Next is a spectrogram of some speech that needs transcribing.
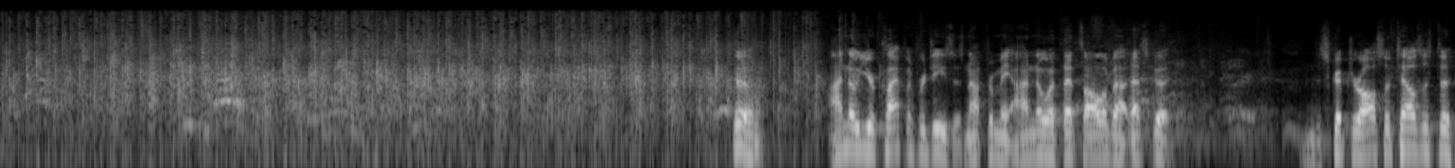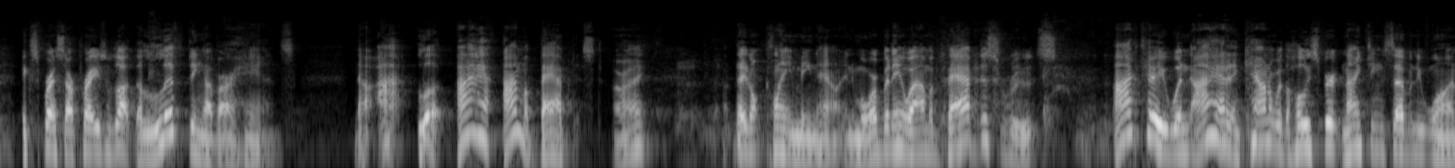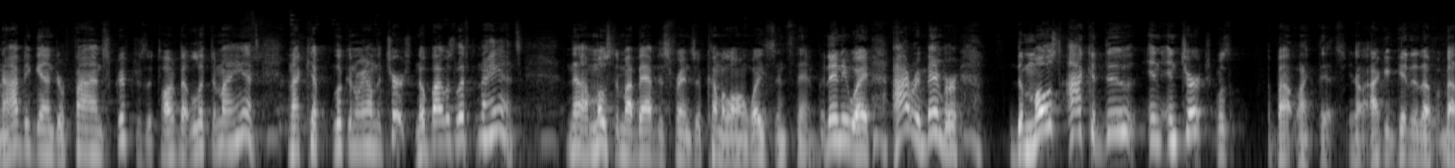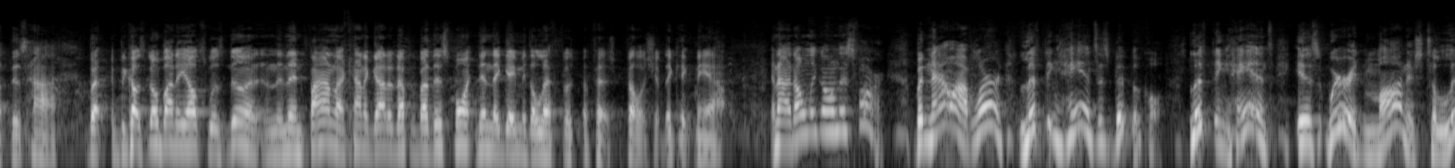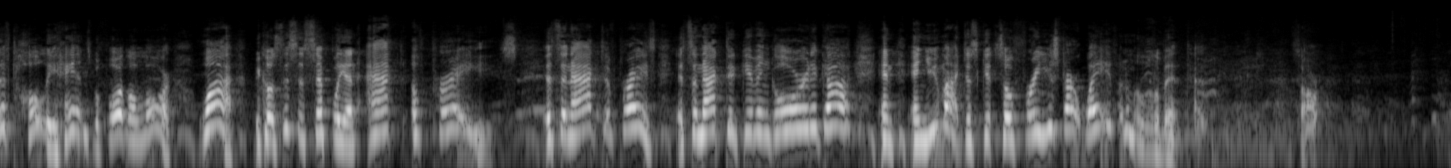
Good. I know you're clapping for Jesus, not for me. I know what that's all about. That's good. The scripture also tells us to express our praise with what? The lifting of our hands. Now, I look, I, I'm a Baptist, all right? They don't claim me now anymore, but anyway, I'm a Baptist roots. I tell you, when I had an encounter with the Holy Spirit in 1971, I began to find scriptures that talked about lifting my hands. And I kept looking around the church. Nobody was lifting their hands. Now, most of my Baptist friends have come a long way since then. But anyway, I remember the most I could do in, in church was about like this. You know, I could get it up about this high, but because nobody else was doing it. And then finally, I kind of got it up about this point. Then they gave me the left fellowship. They kicked me out. And I'd only gone this far. But now I've learned lifting hands is biblical. Lifting hands is we're admonished to lift holy hands before the Lord. Why? Because this is simply an act of praise. It's an act of praise. It's an act of giving glory to God. And, and you might just get so free you start waving them a little bit. It's all right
